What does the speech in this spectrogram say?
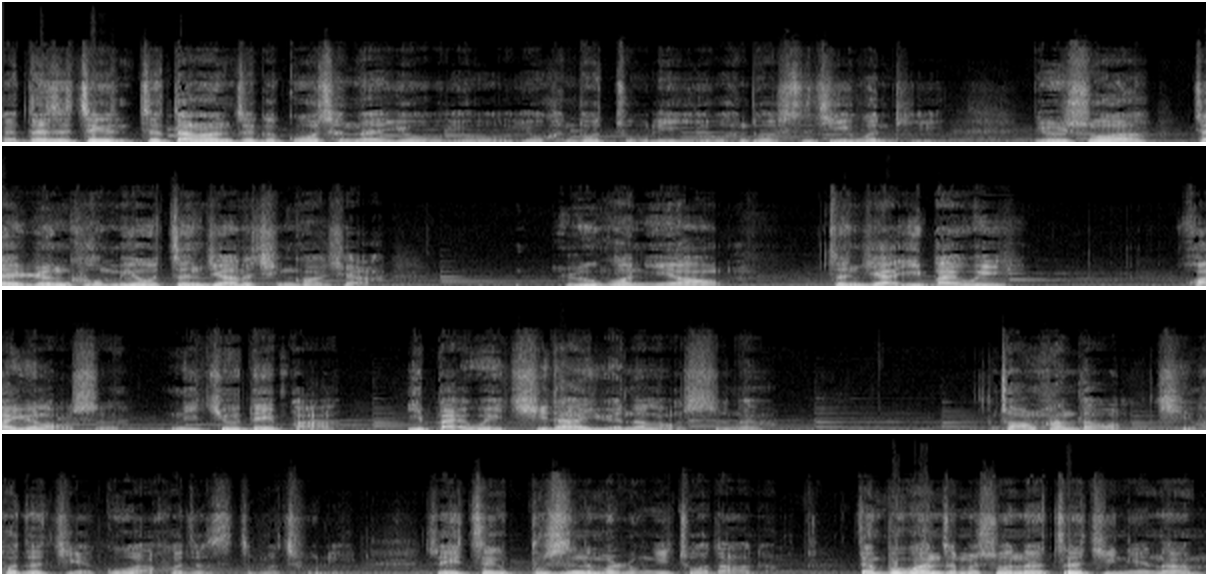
呃，但是这个这当然这个过程呢，有有有很多阻力，有很多实际问题。比如说，在人口没有增加的情况下，如果你要增加一百位华语老师，你就得把一百位其他语言的老师呢转换到其或者解雇啊，或者是怎么处理。所以这个不是那么容易做到的。但不管怎么说呢，这几年呢，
